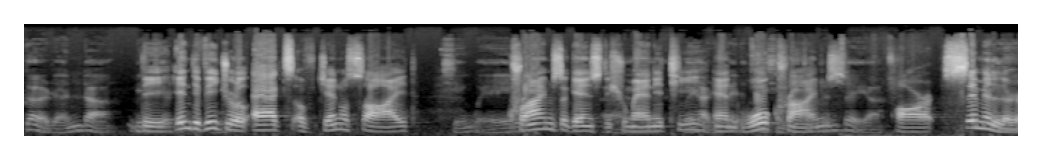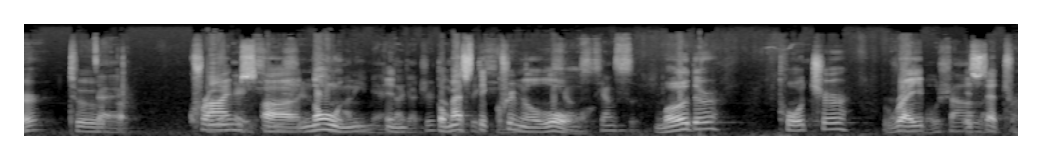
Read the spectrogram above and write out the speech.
The individual acts of genocide crimes against humanity and war crimes are similar to crimes uh, known in domestic criminal law murder, torture, rape, etc.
